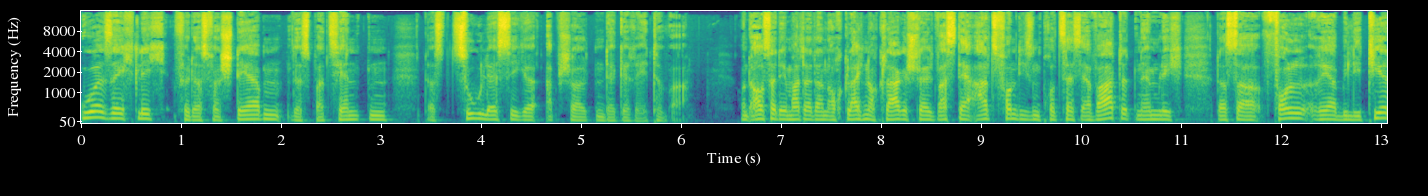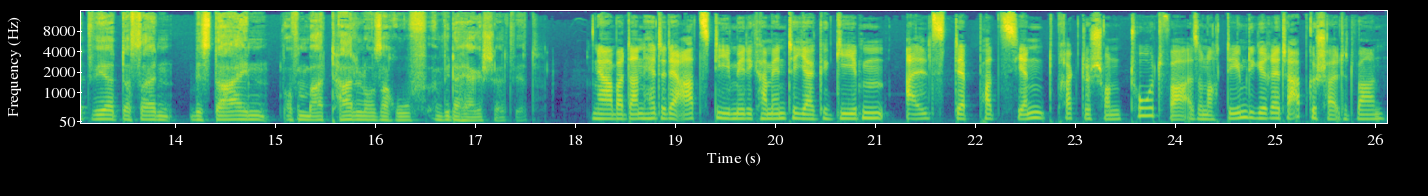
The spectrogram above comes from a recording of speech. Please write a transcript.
ursächlich für das Versterben des Patienten das zulässige Abschalten der Geräte war. Und außerdem hat er dann auch gleich noch klargestellt, was der Arzt von diesem Prozess erwartet, nämlich, dass er voll rehabilitiert wird, dass sein bis dahin offenbar tadelloser Ruf wiederhergestellt wird. Ja, aber dann hätte der Arzt die Medikamente ja gegeben, als der Patient praktisch schon tot war, also nachdem die Geräte abgeschaltet waren.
